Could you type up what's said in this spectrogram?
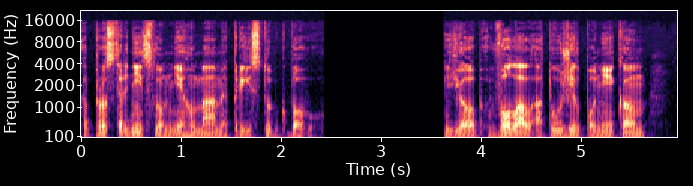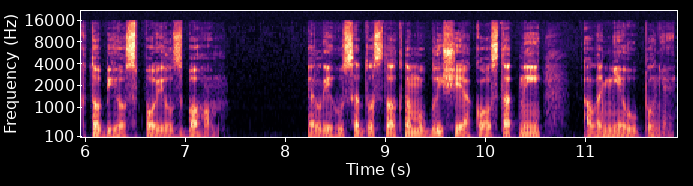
a prostredníctvom Neho máme prístup k Bohu. Job volal a túžil po niekom, kto by ho spojil s Bohom. Elihu sa dostal k tomu bližšie ako ostatní, ale nie úplne.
